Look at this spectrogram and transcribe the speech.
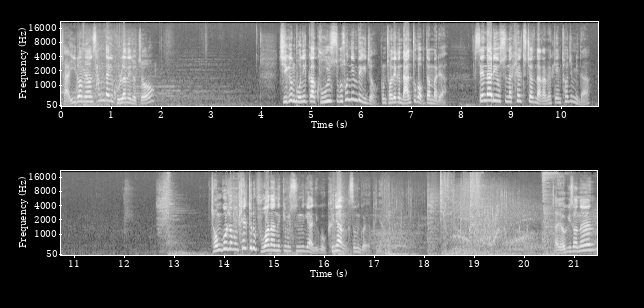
자 이러면 상당히 곤란해졌죠? 지금 보니까 구울 쓰고 손님 덱이죠? 그럼 저 덱은 난투가 없단 말이야. 세나리우스나 켈투자도 나가면 게임 터집니다 정고정은 켈투를 부활하는 느낌을 쓰는 게 아니고 그냥 쓰는 거예요 그냥 자 여기서는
